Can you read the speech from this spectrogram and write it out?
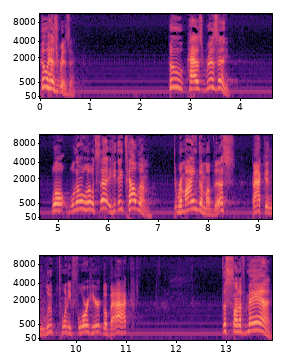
Who has risen? Who has risen? Well, well no, no, it said, they tell them to remind them of this. Back in Luke 24 here, go back. The Son of Man.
